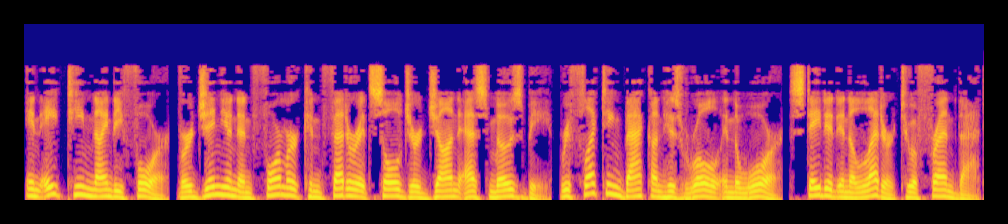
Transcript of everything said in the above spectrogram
In 1894, Virginian and former Confederate soldier John S. Mosby, reflecting back on his role in the war, stated in a letter to a friend that,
